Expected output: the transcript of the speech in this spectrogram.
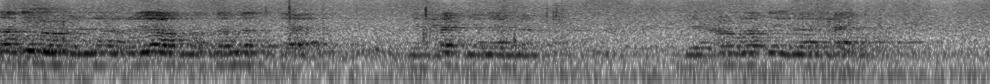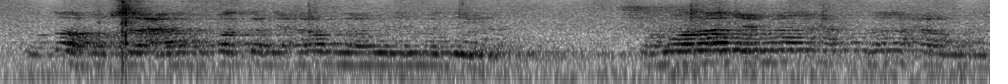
قدموا من الرياض متمتع بالحج لما بالعمرة إلى الحج وطافوا ساعة وفكر يحرمنا من المدينة وهو راجع ما ما حرم من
